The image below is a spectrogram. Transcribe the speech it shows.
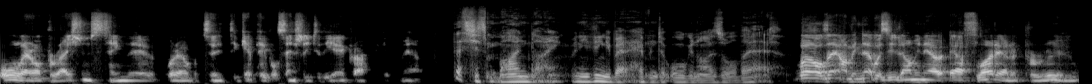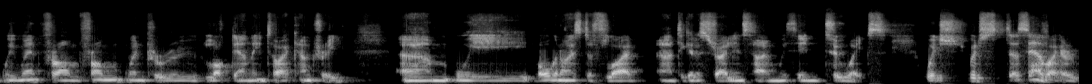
all our operations team there were able to to get people essentially to the aircraft to get them out. That's just mind blowing when you think about having to organise all that. Well, that, I mean, that was it. I mean, our, our flight out of Peru, we went from from when Peru locked down the entire country. Um, we organised a flight uh, to get Australians home within two weeks which which sounds like a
